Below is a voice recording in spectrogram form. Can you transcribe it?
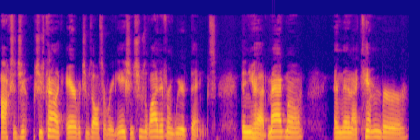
oxygen, she was kind of like air, but she was also radiation. She was a lot of different weird things. Then you had magma, and then I can't remember.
